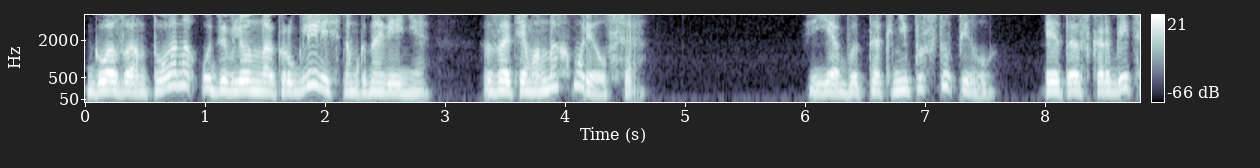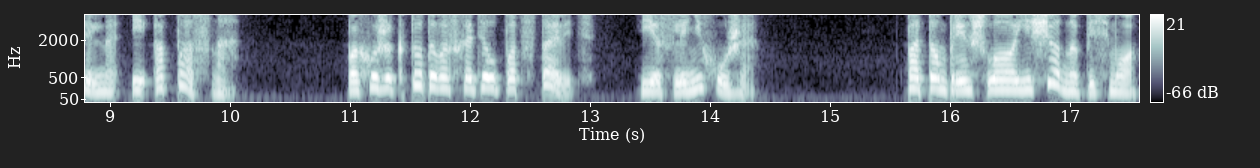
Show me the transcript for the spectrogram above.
Глаза Антуана удивленно округлились на мгновение, затем он нахмурился. «Я бы так не поступил. Это оскорбительно и опасно. Похоже, кто-то вас хотел подставить, если не хуже». Потом пришло еще одно письмо,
